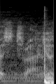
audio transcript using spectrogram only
just try.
